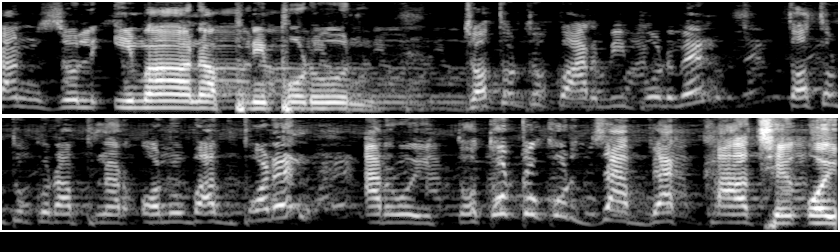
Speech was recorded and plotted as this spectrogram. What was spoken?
কানজুল ইমান আপনি পড়ুন। যতটুকু আরবি পড়বেন, ততটুকুর আপনার অনুবাদ পড়েন, আর ওই ততটুকুর যা ব্যাখ্যা আছে, ওই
